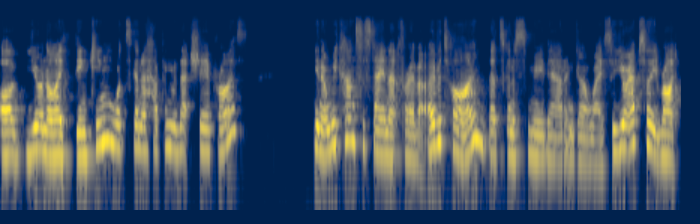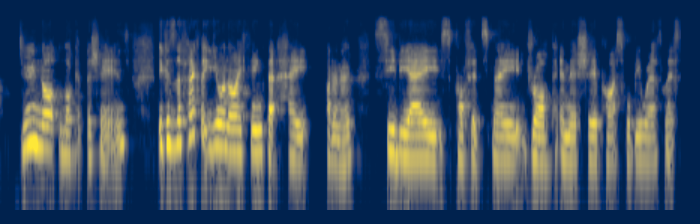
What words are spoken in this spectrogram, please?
of you and I thinking what's going to happen with that share price you know, we can't sustain that forever. Over time, that's going to smooth out and go away. So you're absolutely right. Do not look at the shares because the fact that you and I think that, hey, I don't know, CBA's profits may drop and their share price will be worth less,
